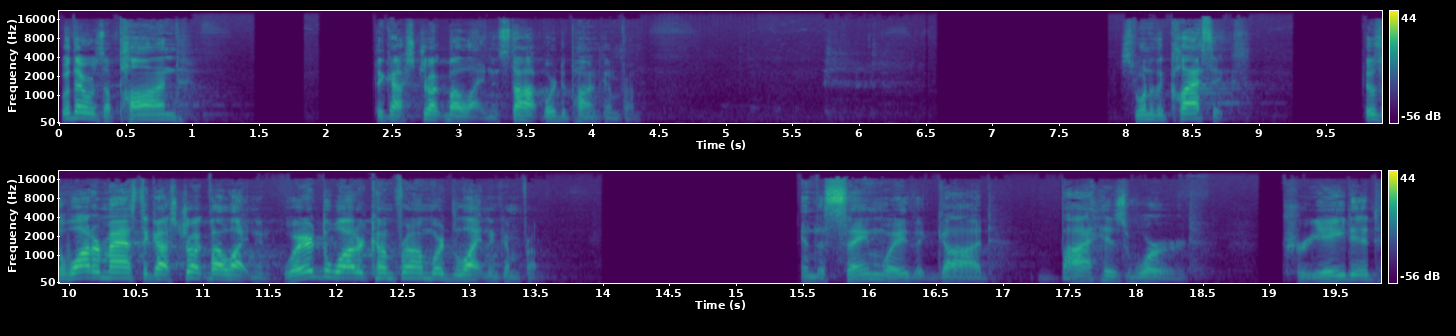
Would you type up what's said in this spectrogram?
Well, there was a pond that got struck by lightning. Stop. Where'd the pond come from? It's one of the classics. There was a water mass that got struck by lightning. Where'd the water come from? Where'd the lightning come from? In the same way that God, by His word, created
